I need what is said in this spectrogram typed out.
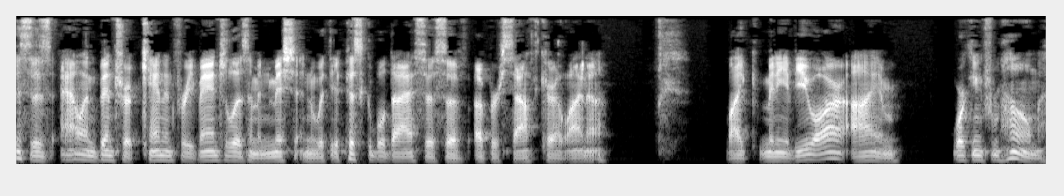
This is Alan Bentrup, Canon for Evangelism and Mission with the Episcopal Diocese of Upper South Carolina. Like many of you are, I am working from home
